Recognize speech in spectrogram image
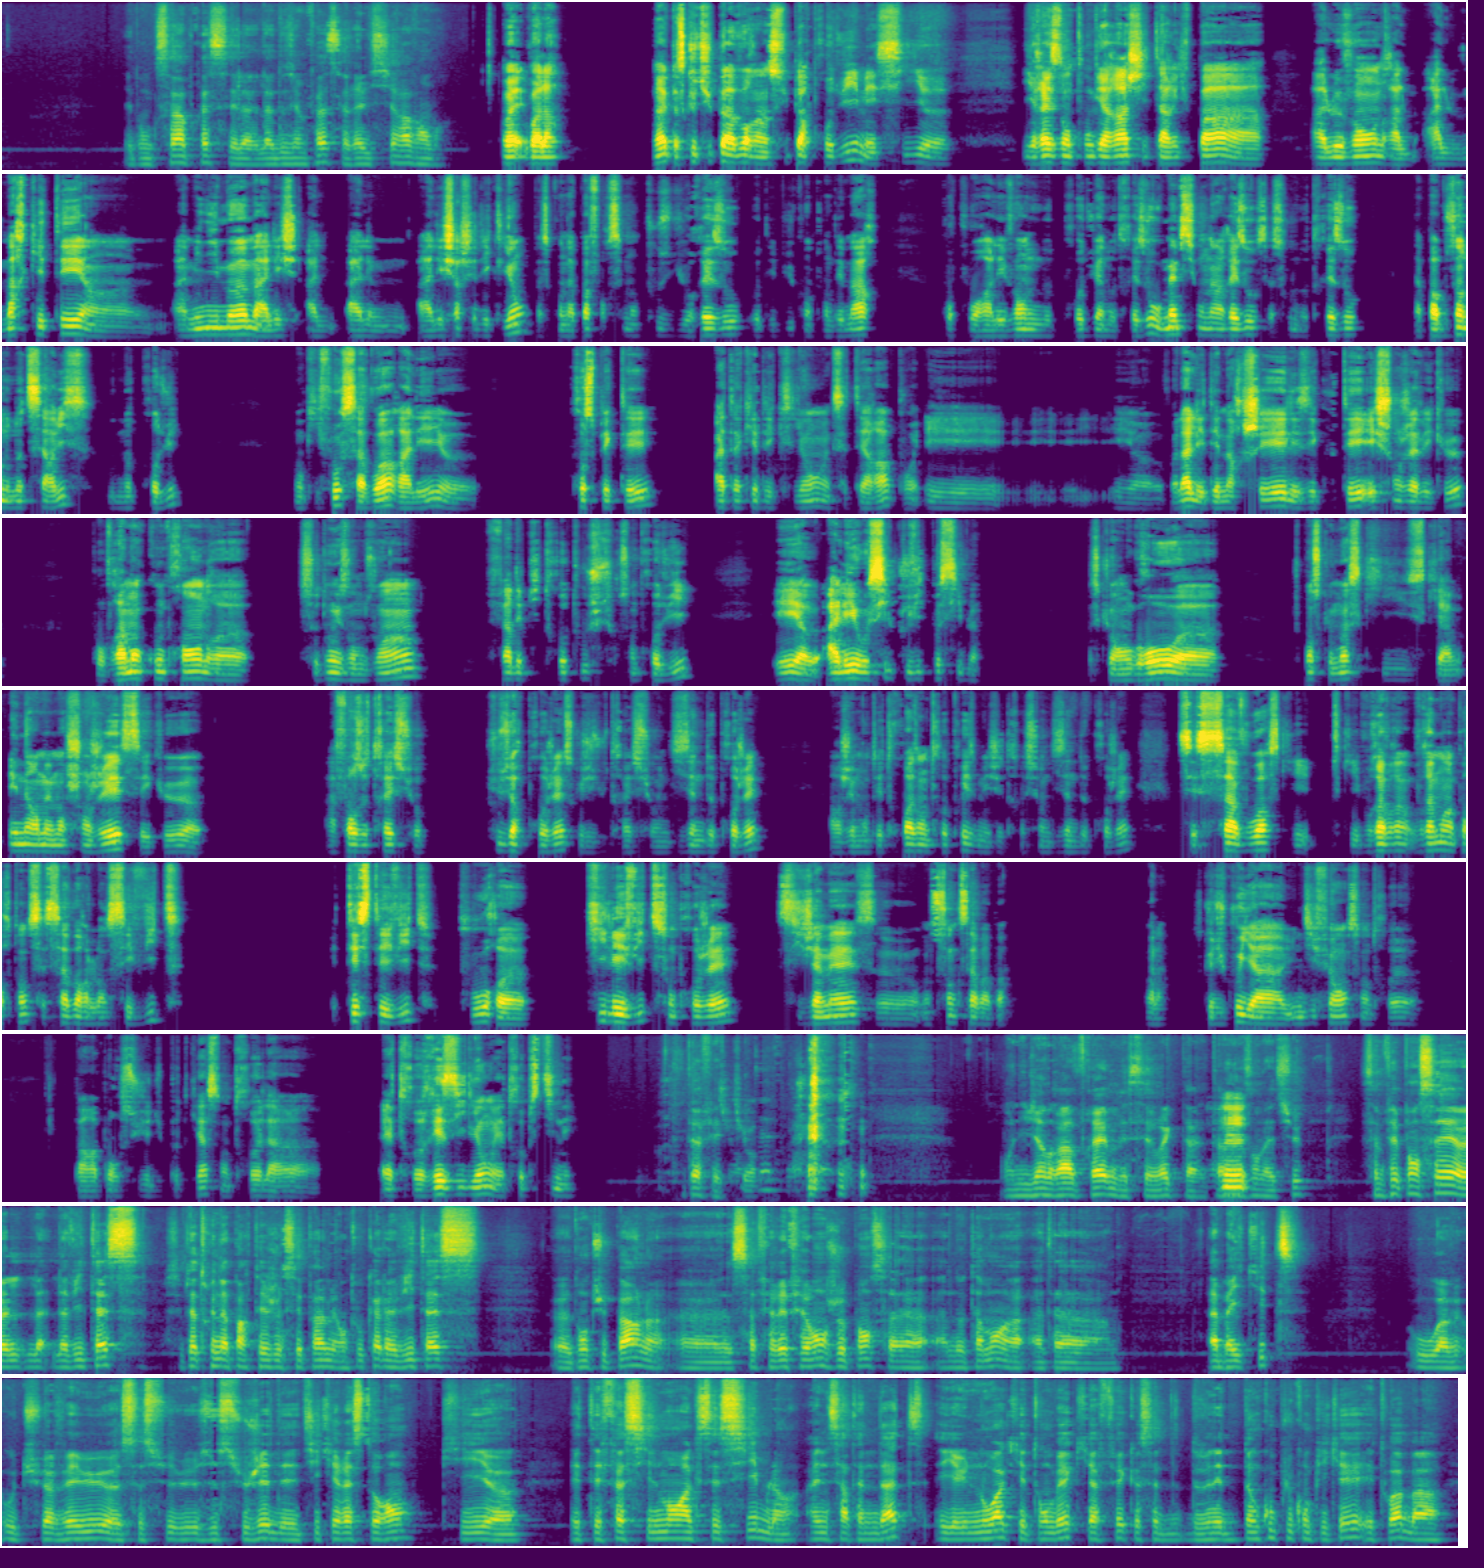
Et donc ça, après, c'est la, deuxième phase, c'est réussir à vendre. Ouais, voilà. Ouais, parce que tu peux avoir un super produit, mais si euh, il reste dans ton garage, si tu n'arrives pas à, le vendre, à, le marketer un, minimum, à aller, chercher des clients, parce qu'on n'a pas forcément tous du réseau au début quand on démarre pour pouvoir aller vendre notre produit à notre réseau, ou même si on a un réseau, ça se trouve notre réseau n'a pas besoin de notre service ou de notre produit. Donc il faut savoir aller prospecter, attaquer des clients, etc. Pour, et, voilà, les démarcher, les écouter, échanger avec eux pour vraiment comprendre ce dont ils ont besoin, faire des petites retouches sur son produit et aller aussi le plus vite possible. Parce qu'en gros, je pense que moi, ce qui, a énormément changé, c'est que à force de travailler sur plusieurs projets, parce que j'ai dû travailler sur une dizaine de projets, alors j'ai monté trois entreprises, mais j'ai travaillé sur une dizaine de projets. C'est savoir ce qui est, vraiment important, c'est savoir lancer vite et tester vite pour euh, qu'il évite son projet si jamais on sent que ça va pas. Parce que du coup, il y a une différence entre, par rapport au sujet du podcast, entre la, être résilient et être obstiné. Tout à fait. Tu vois. on y viendra après, mais c'est vrai que tu as, mmh. raison là-dessus. Ça me fait penser euh, la, vitesse c'est peut-être une aparté, je ne sais pas, mais en tout cas, la vitesse euh, dont tu parles, euh, ça fait référence, je pense, à, notamment à, ta, à Bikit, où, où, tu avais eu euh, ce, sujet des tickets restaurants qui étaient facilement accessibles à une certaine date. Et il y a une loi qui est tombée qui a fait que ça devenait d'un coup plus compliqué. Et toi, bah,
